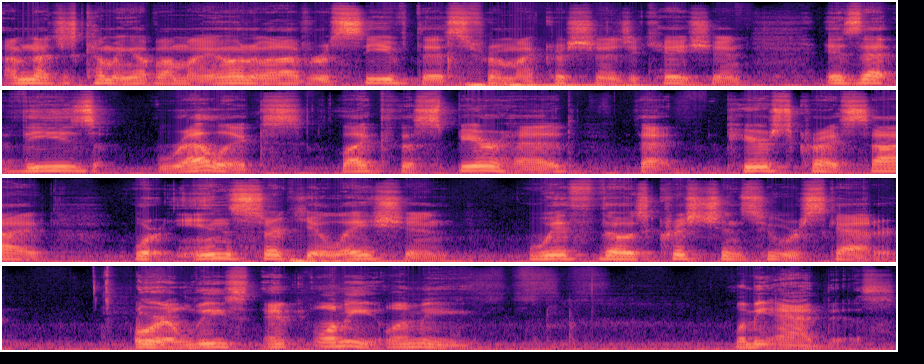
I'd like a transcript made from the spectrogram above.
I'm not just coming up on my own, but I've received this from my Christian education, is that these relics, like the spearhead that pierced Christ's side, were in circulation with those Christians who were scattered. or at least and let me let me let me add this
